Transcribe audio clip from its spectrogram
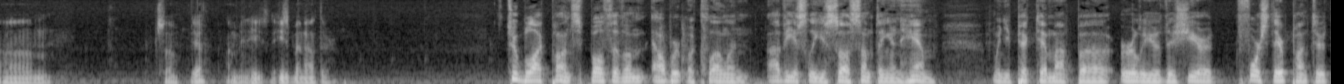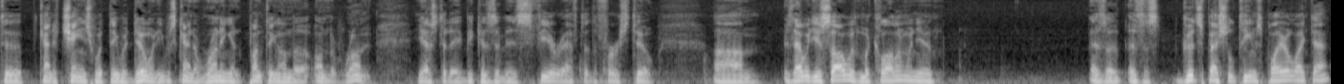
Um, so yeah, I mean he's he's been out there. Two block punts, both of them. Albert McClellan. Obviously, you saw something in him when you picked him up uh, earlier this year. It forced their punter to kind of change what they were doing. He was kind of running and punting on the on the run yesterday because of his fear after the first two. Um, is that what you saw with McClellan when you, as a as a good special teams player like that?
